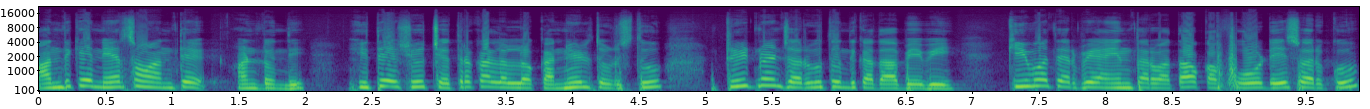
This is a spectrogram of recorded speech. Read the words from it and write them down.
అందుకే నీరసం అంతే అంటుంది. హితేషు చిత్రకళల్లో కన్నీళ్ళు తుడుస్తూ ట్రీట్మెంట్ జరుగుతుంది కదా బేబీ కీమోథెరపీ అయిన తర్వాత ఒక ఫోర్ డేస్ వరకు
